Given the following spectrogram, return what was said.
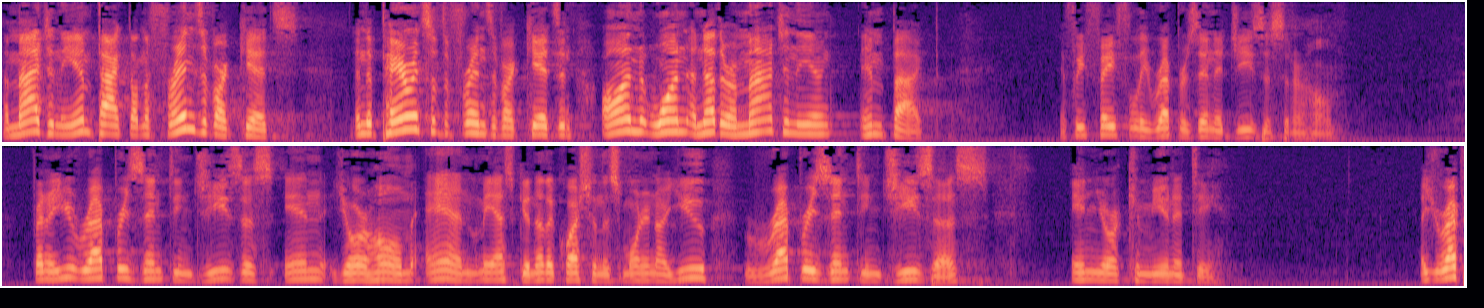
imagine the impact on the friends of our kids and the parents of the friends of our kids and on one another. Imagine the impact if we faithfully represented Jesus in our home. Friend, are you representing Jesus in your home? And let me ask you another question this morning. Are you representing Jesus in your community? Are you rep-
